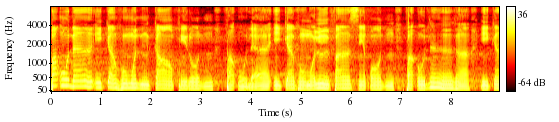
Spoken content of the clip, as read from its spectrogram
ফাউলাইকা হুমুল কাফিরুন, ফাউলাইকা হুমুল ফাসিকুন, ফাউলাইকা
